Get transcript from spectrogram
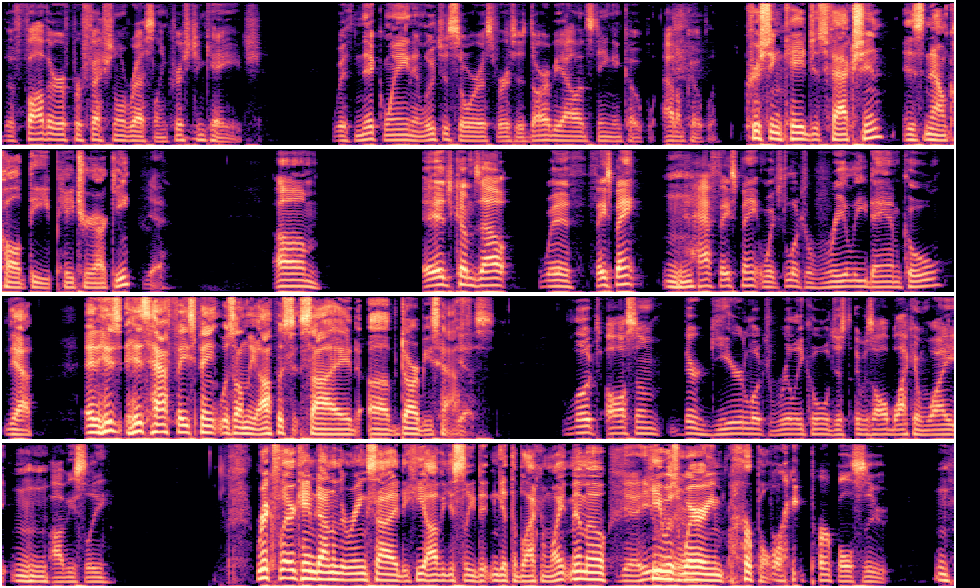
The father of professional wrestling, Christian Cage, with Nick Wayne and Luchasaurus versus Darby Allin, Sting, and Copeland, Adam Copeland. Christian Cage's faction is now called the Patriarchy. Yeah. Um, Edge comes out with face paint, Mhm. half face paint, which looked really damn cool. Yeah, and his his half face paint was on the opposite side of Darby's half. Yes. Looked awesome. Their gear looked really cool. Just it was all black and white, hmm obviously. Ric Flair came down to the ringside. He obviously didn't get the black and white memo. Yeah, He, was in wearing purple. bright purple suit. Mm.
